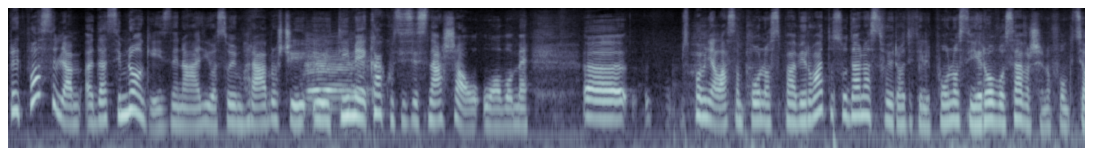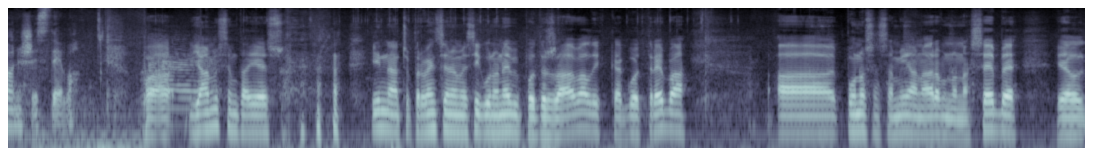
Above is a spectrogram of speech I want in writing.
pretpostavljam da si mnoge iznenadio svojim hrabrošću i time kako si se snašao u ovome. Uh, spominjala sam ponos, pa vjerovatno su danas tvoji roditelji ponosni jer ovo savršeno funkcioniše Stevo. Pa ja mislim da jesu. Inače, prvenstveno me sigurno ne bi podržavali kad god treba. A ponosan sam i ja naravno na sebe, jer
